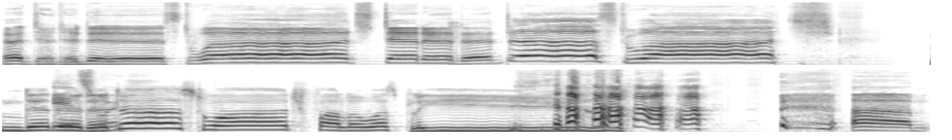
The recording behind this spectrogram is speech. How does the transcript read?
Uh, Dust watch, dust watch. Da, da, It's da, dust watch, follow us, please. um.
